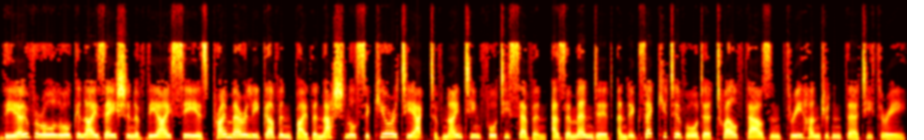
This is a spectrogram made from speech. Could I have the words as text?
The overall organization of the IC is primarily governed by the National Security Act of 1947 as amended and Executive Order 12333.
